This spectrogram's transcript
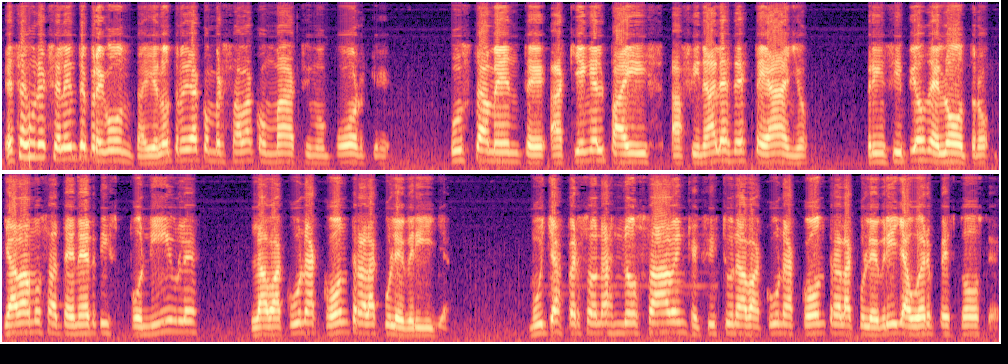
esa es una excelente pregunta y el otro día conversaba con Máximo porque justamente aquí en el país a finales de este año, principios del otro, ya vamos a tener disponible la vacuna contra la culebrilla. Muchas personas no saben que existe una vacuna contra la culebrilla o herpes zóster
